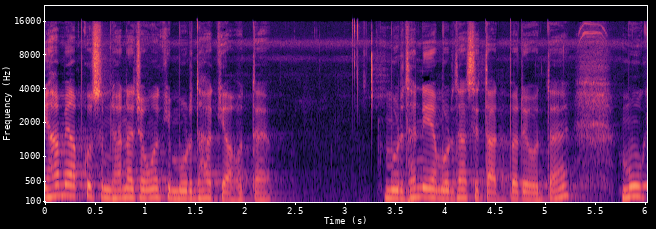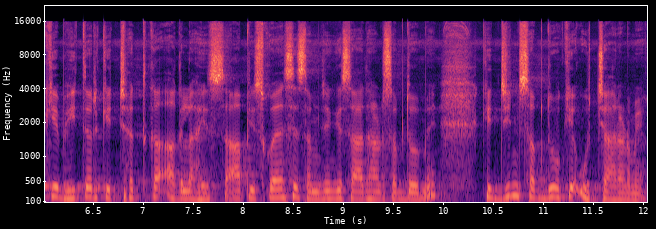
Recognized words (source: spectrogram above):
यहाँ मैं आपको समझाना चाहूँगा कि मुर्धा क्या होता है। मूर्धन या मूर्धा से तात्पर्य होता है, मुँह के भीतर की छत का अगला हिस्सा। आप इसको ऐसे समझेंगे साधारण शब्दों में कि जिन शब्दों के उच्चारण में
